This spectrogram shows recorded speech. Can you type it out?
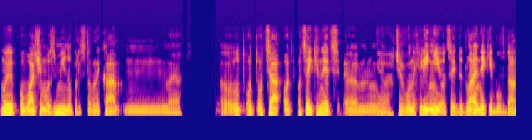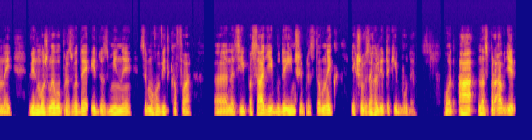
ми побачимо зміну представника е, от, от, оця, от, оцей кінець е, червоних ліній, оцей дедлайн, який був даний, він можливо призведе і до зміни самого Віткафа е, на цій посаді, і буде інший представник, якщо взагалі такий буде. От а насправді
